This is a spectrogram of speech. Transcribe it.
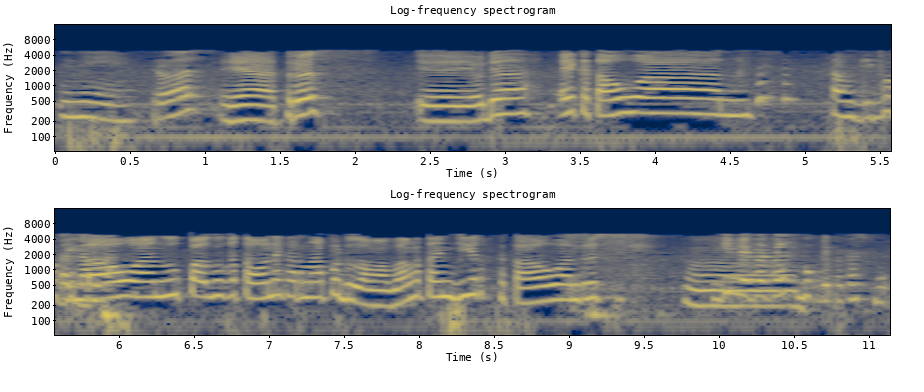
ini. Terus ya terus ya udah eh ketahuan Sampai gue ketahuan? Lupa gue ketahuannya karena apa? Dulu lama banget anjir. Ketahuan terus eh, Mungkin DP Facebook, DP Facebook.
